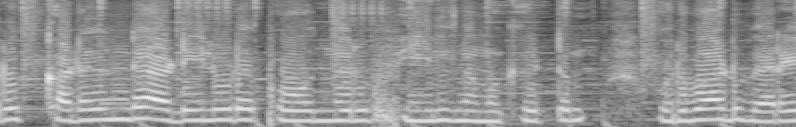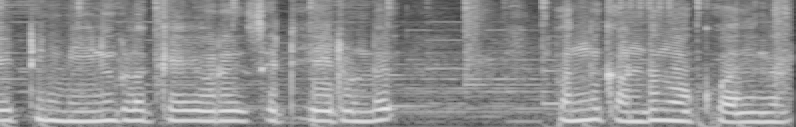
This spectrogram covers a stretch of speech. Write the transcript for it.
ഒരു കടലിന്റെ അടിയിലൂടെ പോകുന്ന ഒരു ഫീൽ നമുക്ക് കിട്ടും. ഒരുപാട് വെറൈറ്റി മീനുകളൊക്കെ ഒരു സെറ്റ് ചെയ്തിട്ടുണ്ട്. വന്ന് കണ്ടു നോക്കുക നിങ്ങൾ.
